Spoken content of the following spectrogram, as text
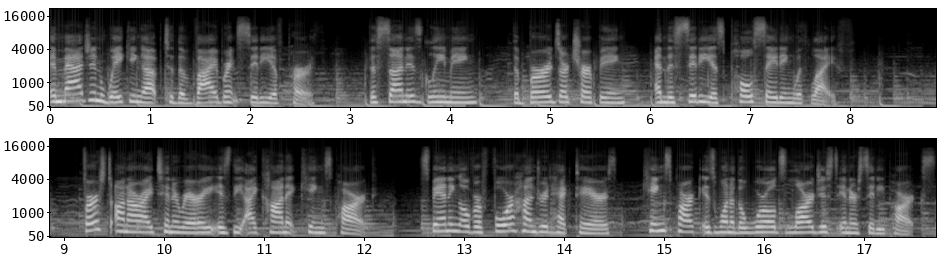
Imagine waking up to the vibrant city of Perth. The sun is gleaming, the birds are chirping, and the city is pulsating with life. First on our itinerary is the iconic Kings Park. Spanning over 400 hectares, Kings Park is one of the world's largest inner-city parks.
